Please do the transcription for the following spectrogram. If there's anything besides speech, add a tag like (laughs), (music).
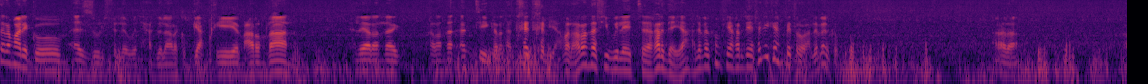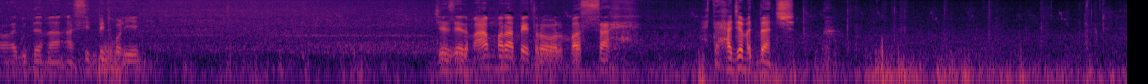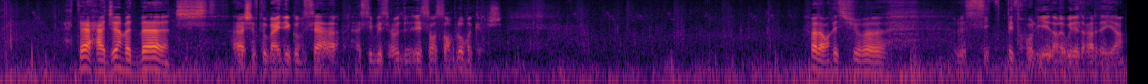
السلام عليكم. Azul fellawen الحمد لله راكم كاع بخير مع رمضان. حنا رانا رانا أنتيك رانا très très bien voilà رانا في ولاية غرداية. على بالكم في غرداية؟ فين كان بترول على بالكم. voilà. رانا قدام un site pétrolier الجزائر معمرة بترول. بصح. حتى حاجة ما تبانش. حتى حاجة ما تبانش ها شفتوا بعينيكم الساعة. سي بي سعود ليسون سامبلو ما كانش. Voilà, on est sur euh, le site pétrolier dans la wilaya de Gardaya.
